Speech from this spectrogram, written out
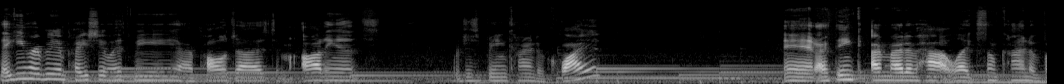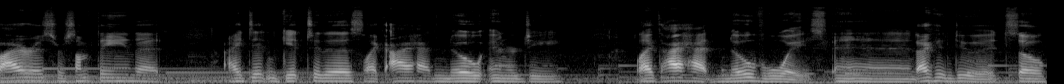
thank you for being patient with me. I apologize to my audience for just being kind of quiet. And I think I might have had like some kind of virus or something that I didn't get to this. Like I had no energy. Like I had no voice and I couldn't do it. So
